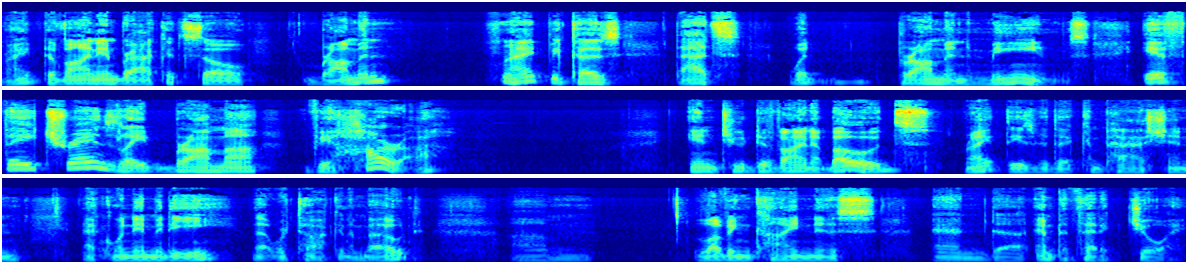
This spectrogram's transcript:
right? Divine in brackets, so Brahman, right? Because that's what Brahman means. If they translate Brahma Vihara into divine abodes, right? These are the compassion, equanimity that we're talking about, um, loving kindness, and uh, empathetic joy.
